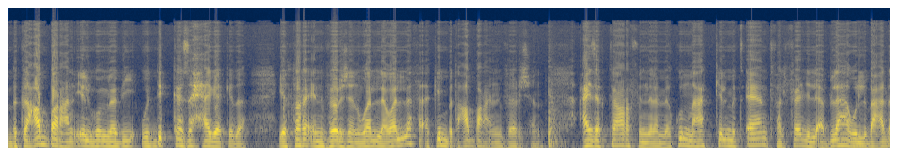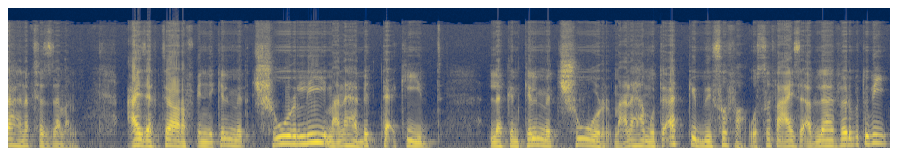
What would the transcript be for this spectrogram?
بتعبر عن إيه الجملة دي؟ واديك كذا حاجة كده. يا ترى inversion ولا ولا؟ فأكيد بتعبر عن inversion عايزك تعرف إن لما يكون معاك كلمة and فالفعل اللي قبلها واللي بعدها نفس الزمن. عايزك تعرف إن كلمة surely معناها بالتأكيد. لكن كلمة sure معناها متأكد دي صفة والصفة عايزة قبلها verb to be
